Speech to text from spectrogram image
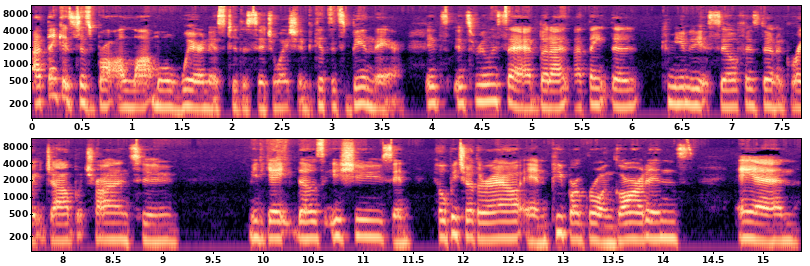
I think it's just brought a lot more awareness to the situation because it's been there. It's it's really sad, but I, I think the community itself has done a great job with trying to mitigate those issues and help each other out. And people are growing gardens and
